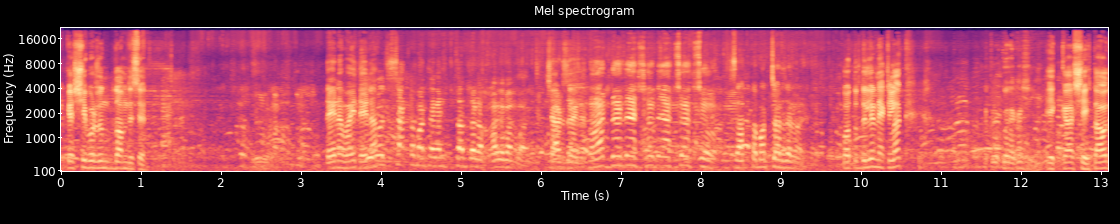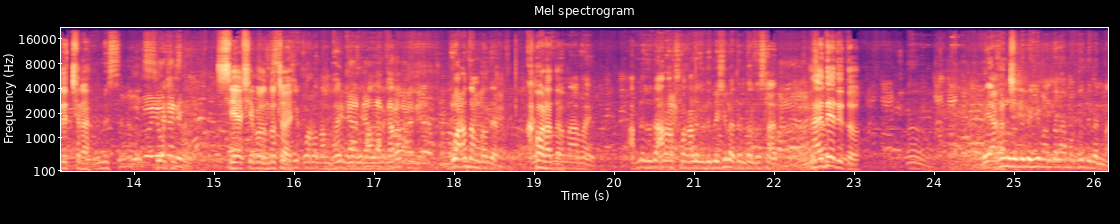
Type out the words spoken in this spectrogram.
একাশি পর্যন্ত দাম দিছে। দেয় না ভাই দেয় না। চারটা বার জায়গা চার জায়গা ভাগে ভাগবা চার জায়গা চারটা বার চার জায়গায় কত দিলেন? এক লাখ? একাশি। তাও দিচ্ছে না। ছিয়াশি পর্যন্ত চাই করা দাম ভাই গরু বাজার খারাপ। করা দামটা দেন। করা দাম। না ভাই আপনি যদি আরও সকালে যদি বেশি পেতেন তাহলে হ্যাঁ দিয়ে দিত। এখন যদি বেশি পান তাহলে আমাকে দিবেন না।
